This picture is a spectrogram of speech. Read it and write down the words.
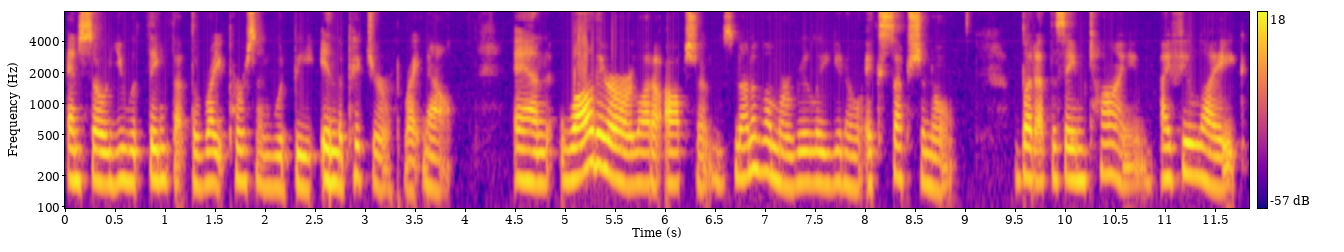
And so you would think that the right person would be in the picture right now. And while there are a lot of options, none of them are really, you know, exceptional. But at the same time, I feel like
